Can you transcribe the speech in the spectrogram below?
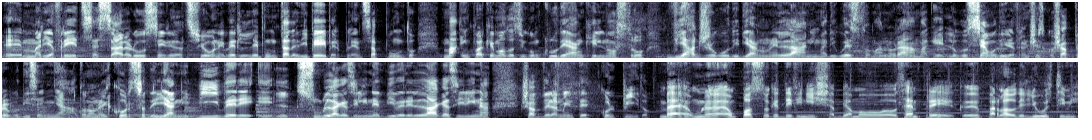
eh, Maria Frezza e Sara Rossi in redazione per le puntate di Paper Plans appunto, ma in qualche modo si conclude anche il nostro viaggio quotidiano nell'anima di questo panorama che lo possiamo dire Francesco ci ha proprio disegnato no? nel corso degli anni vivere e- sulla Casilina e vivere la Casilina ci ha veramente colpito. Beh, un, è un posto che definisce, abbiamo sempre eh, parlato degli ultimi,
